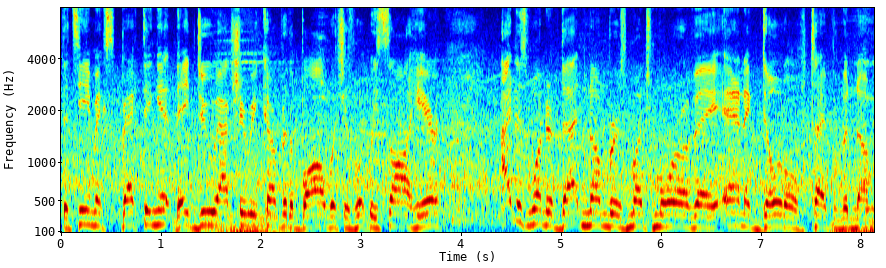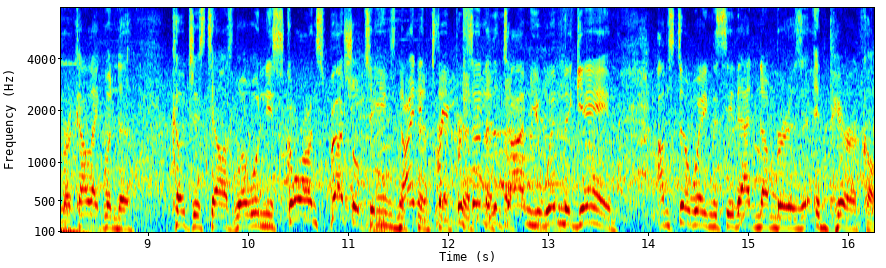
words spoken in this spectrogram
the team expecting it, they do actually recover the ball, which is what we saw here. I just wonder if that number is much more of a anecdotal type of a number. Kind of like when the coaches tell us, well, when you score on special teams, 93% of the time you win the game. I'm still waiting to see that number is empirical.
